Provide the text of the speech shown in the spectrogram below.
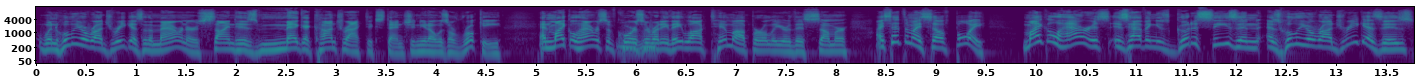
when Julio Rodriguez of the Mariners signed his mega contract extension, you know, as a rookie, and Michael Harris, of course, mm-hmm. already they locked him up earlier this summer. I said to myself, boy, Michael Harris is having as good a season as Julio Rodriguez is,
